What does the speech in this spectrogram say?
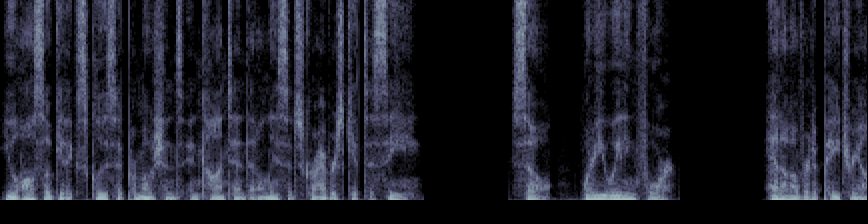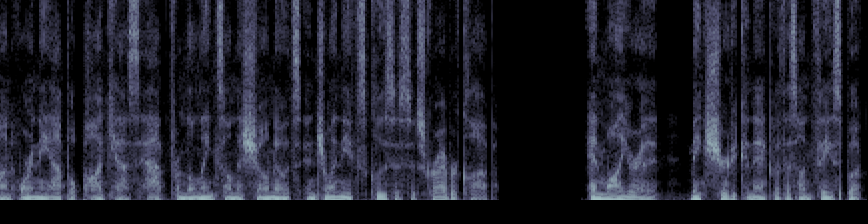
you'll also get exclusive promotions and content that only subscribers get to see. So, what are you waiting for? Head on over to Patreon or in the Apple Podcasts app from the links on the show notes and join the exclusive subscriber club. And while you're at it, make sure to connect with us on Facebook,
